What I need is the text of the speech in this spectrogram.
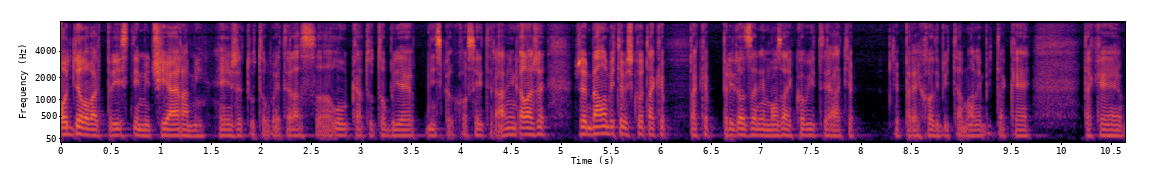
oddelovať prísnymi čiarami. Hej, že tuto bude teraz e, lúka, tuto bude nízko kosej trávnik, ale že, že malo by to byť skôr také, také prirodzene mozaikovité a tie, tie prechody by tam mali byť také, také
